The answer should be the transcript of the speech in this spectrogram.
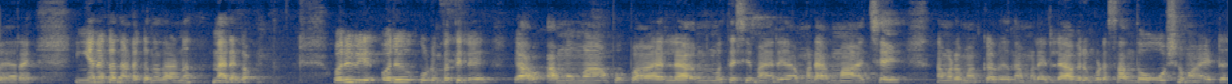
വേറെ ഇങ്ങനെയൊക്കെ നടക്കുന്നതാണ് നരകം. ഒരു ഒരു കുടുംബത്തിൽ അമ്മമ്മ അപ്പൂപ്പ എല്ലാ മുത്തശ്ശിമാർ നമ്മുടെ അമ്മ അച്ഛൻ നമ്മുടെ മക്കൾ നമ്മളെല്ലാവരും കൂടെ സന്തോഷമായിട്ട്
